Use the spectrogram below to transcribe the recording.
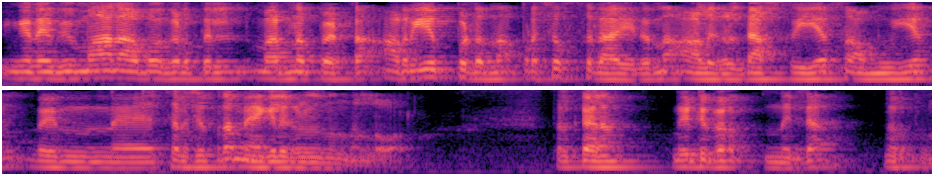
ഇങ്ങനെ വിമാനാപകടത്തിൽ മരണപ്പെട്ട അറിയപ്പെടുന്ന പ്രശസ്തരായിരുന്ന ആളുകൾ രാഷ്ട്രീയ സാമൂഹ്യ പിന്നെ ചലച്ചിത്ര മേഖലകളിൽ നിന്നുള്ളവർ. തൽക്കാലം നീട്ടിപ്പറത്തുന്നില്ല നിർത്തുന്നു.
